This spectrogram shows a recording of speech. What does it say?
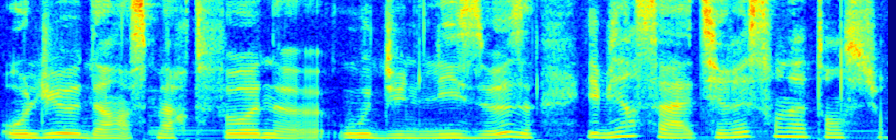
au lieu d'un smartphone euh, ou d'une liseuse, eh bien ça a attiré son attention.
